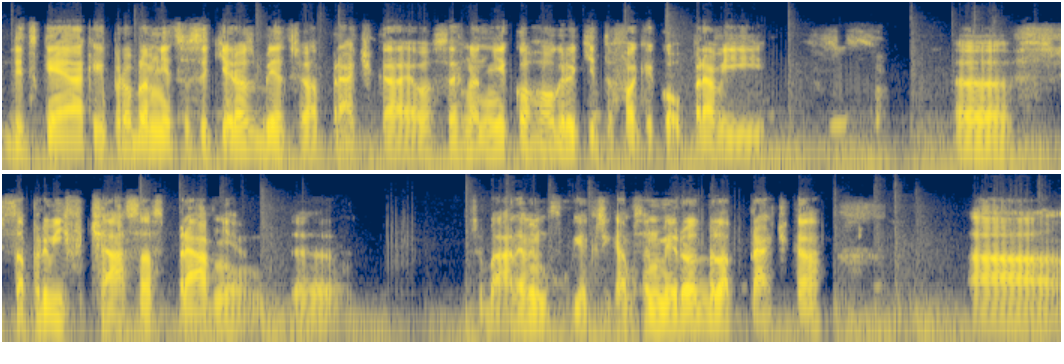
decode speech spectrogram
vždycky je nějaký problém, něco se ti rozbije, třeba pračka, jo, sehnat někoho, kdo ti to fakt jako opraví za prvý včas a správně. Uh, třeba, já nevím, jak říkám, jsem mi rozbila pračka a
